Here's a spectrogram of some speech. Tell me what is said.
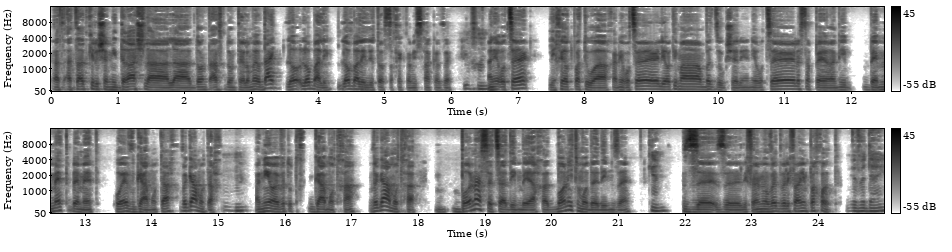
הצד כאילו שנדרש ל-Don't ask don't tell אומר די לא לא בא לי לא בא לי יותר לשחק את המשחק הזה. נכון. אני רוצה לחיות פתוח אני רוצה להיות עם הבת זוג שלי אני רוצה לספר אני באמת באמת אוהב גם אותך וגם אותך. Mm-hmm. אני אוהבת אותך גם אותך וגם אותך. בוא נעשה צעדים ביחד, בוא נתמודד עם זה. כן. זה, זה לפעמים עובד ולפעמים פחות. בוודאי.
